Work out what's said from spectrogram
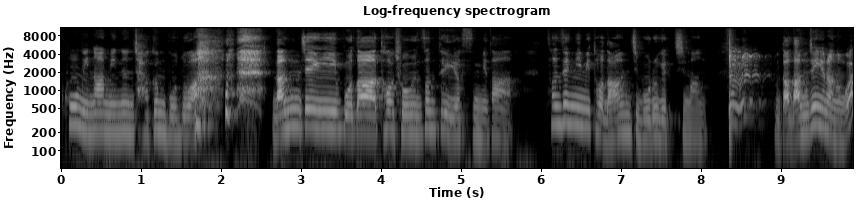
코미나미는 작은 보도와 난쟁이보다 더 좋은 선택이었습니다. 선생님이 더 나은지 모르겠지만 나 난쟁이라는 거야?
